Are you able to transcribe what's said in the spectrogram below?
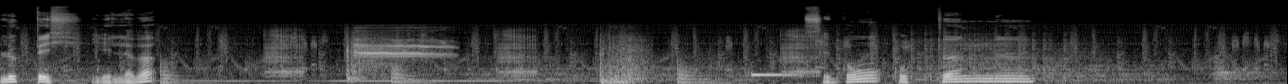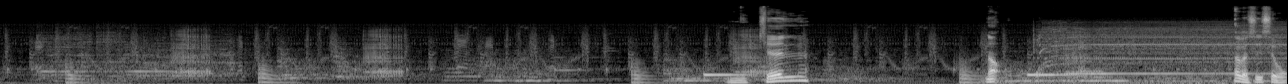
Le P, il est là-bas. C'est bon. Open. Nickel. Non. Ah bah si, c'est bon.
